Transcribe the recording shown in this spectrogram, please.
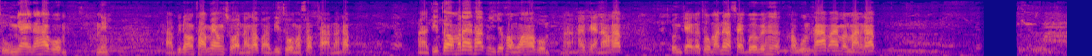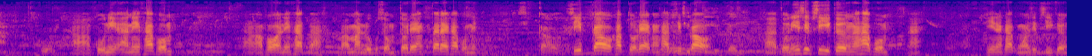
สูงใหญ่นะครับผมนี่ อ่าพี่น้องทางแม่ฮ่องสอนนะครับอ่าที่โทรมาสอบถามนะครับอ่าติดต่อมาได้ครับนี่เจ้าของวัวครับผมอ่าไอแผ่นเอาครับเพิ่งแจกกระโทรมาเนื้อใส่เบอร์ไปเถอะขอบคุณครับไอ้มันมันๆครับกูอ่ากูนี้อันนี้ครับผมอ่ามาพออันนี้ครับอ่าบามันลูกผสมตัวแดงได้ได้ครับผมนี่เก้าสิบเก้าครับตัวแรกนะครับสิบเก้าเกินอ่าตัวนี้สิบสี่เกิงนะครับผมอ่า นี่นะครับงอสิบสี่เกิง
